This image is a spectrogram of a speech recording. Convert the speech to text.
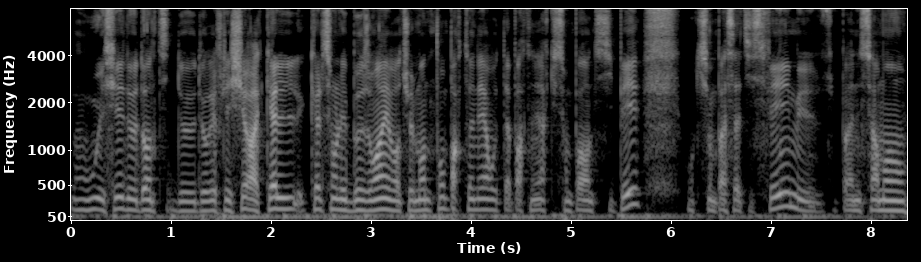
ou essayer de, de, réfléchir à quels, quels, sont les besoins éventuellement de ton partenaire ou de ta partenaire qui ne sont pas anticipés ou qui ne sont pas satisfaits, mais c'est pas nécessairement.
